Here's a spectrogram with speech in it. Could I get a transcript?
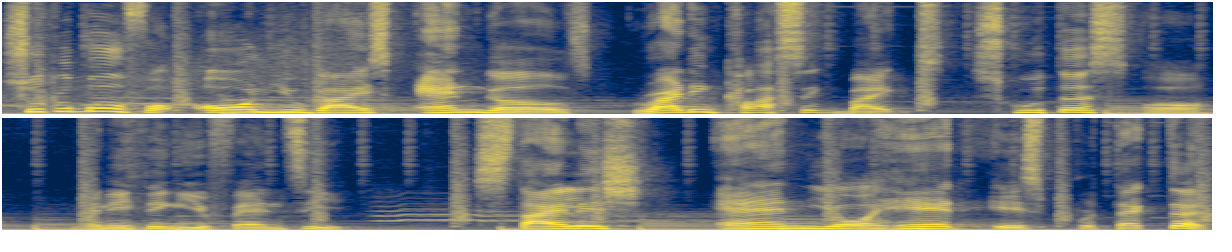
Suitable for all you guys and girls riding classic bikes, scooters, or anything you fancy. Stylish and your head is protected.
